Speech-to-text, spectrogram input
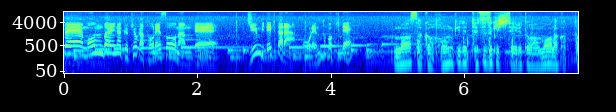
で問題なく許可取れそうなんで準備できたら俺んとこ来て。まさか本気で手続きしているとは思わなかった。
